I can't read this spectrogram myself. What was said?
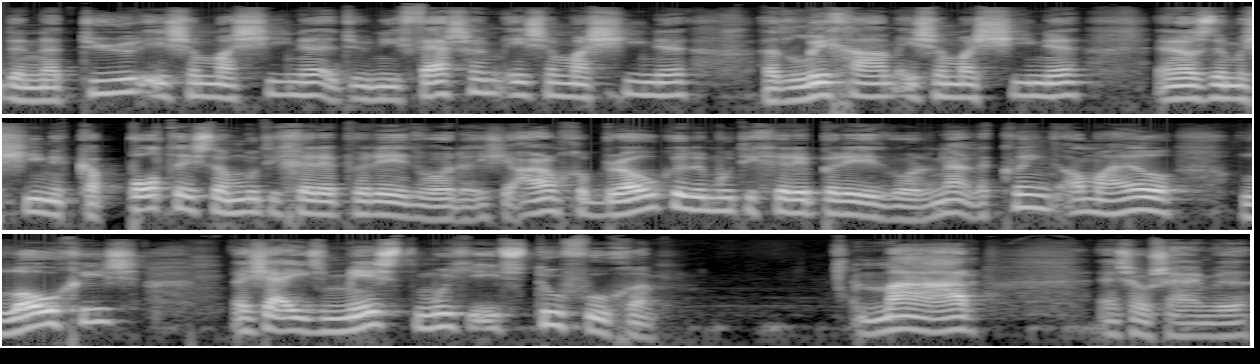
De natuur is een machine, het universum is een machine, het lichaam is een machine. En als de machine kapot is, dan moet die gerepareerd worden. Is je arm gebroken, dan moet die gerepareerd worden. Nou, dat klinkt allemaal heel logisch. Als jij iets mist, moet je iets toevoegen. Maar, en zo zijn we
